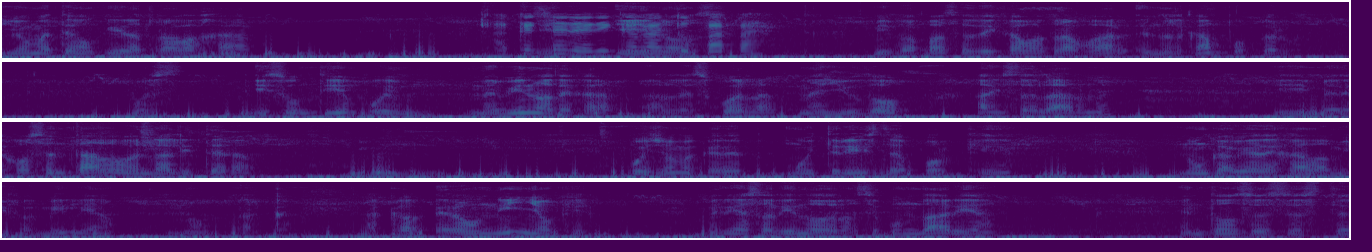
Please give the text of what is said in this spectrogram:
yo me tengo que ir a trabajar. ¿A qué se dedicaba tu papá? Mi papá se dedicaba a trabajar en el campo, pero pues hizo un tiempo y me vino a dejar a la escuela, me ayudó a instalarme y me dejó sentado en la litera pues yo me quedé muy triste porque nunca había dejado a mi familia. ¿no? Acá, era un niño que venía saliendo de la secundaria. Entonces este,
